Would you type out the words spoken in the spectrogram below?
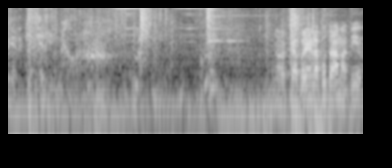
Carril mejor. No, es que la poner la puta ama, tío.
